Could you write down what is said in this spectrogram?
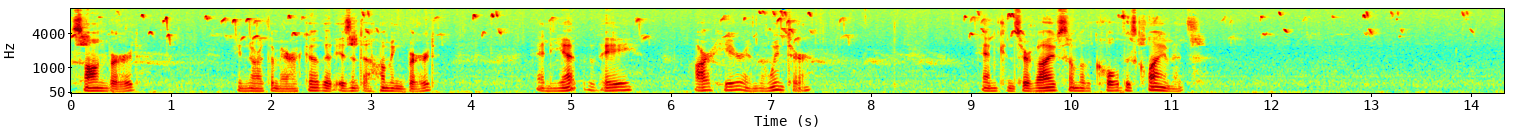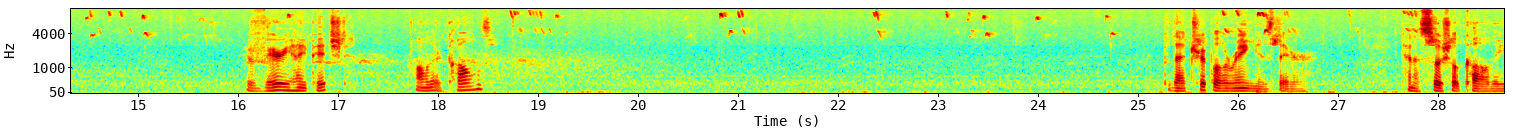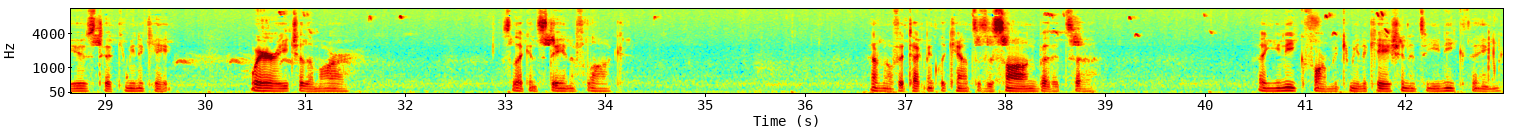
songbird in North America that isn't a hummingbird. And yet they are here in the winter and can survive some of the coldest climates. They're very high pitched, all their calls. That triple ring is their kind of social call they use to communicate where each of them are so they can stay in a flock. I don't know if it technically counts as a song, but it's a, a unique form of communication. It's a unique thing.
